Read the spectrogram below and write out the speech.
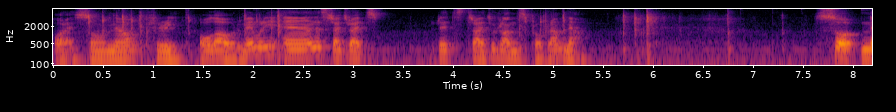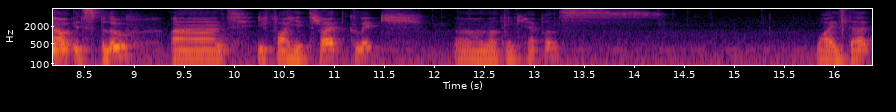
alright so now freed all our memory and let's try to write let's try to run this program now. So now it's blue and if I hit right click uh, nothing happens. Why is that?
